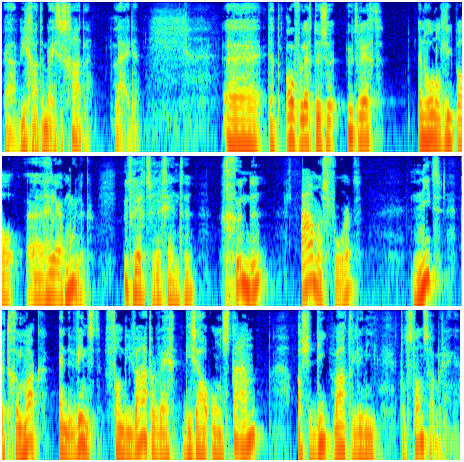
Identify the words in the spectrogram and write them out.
Ja, wie gaat de meeste schade leiden? Uh, dat overleg tussen Utrecht en Holland liep al uh, heel erg moeilijk. Utrechtse regenten gunden Amersfoort niet het gemak en de winst van die waterweg die zou ontstaan als je die waterlinie tot stand zou brengen.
